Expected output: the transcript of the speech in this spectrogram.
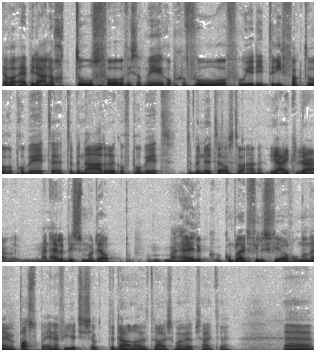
eh, ja, wat, heb je daar nog tools voor? Of is dat meer op gevoel? Of hoe je die drie factoren probeert te, te benadrukken? Of probeert te benutten, als het ware? Ja, ik heb daar mijn hele businessmodel, mijn hele complete filosofie over ondernemen past op 1 A4'tjes. Ook te downloaden trouwens op mijn website. eh. Eh,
